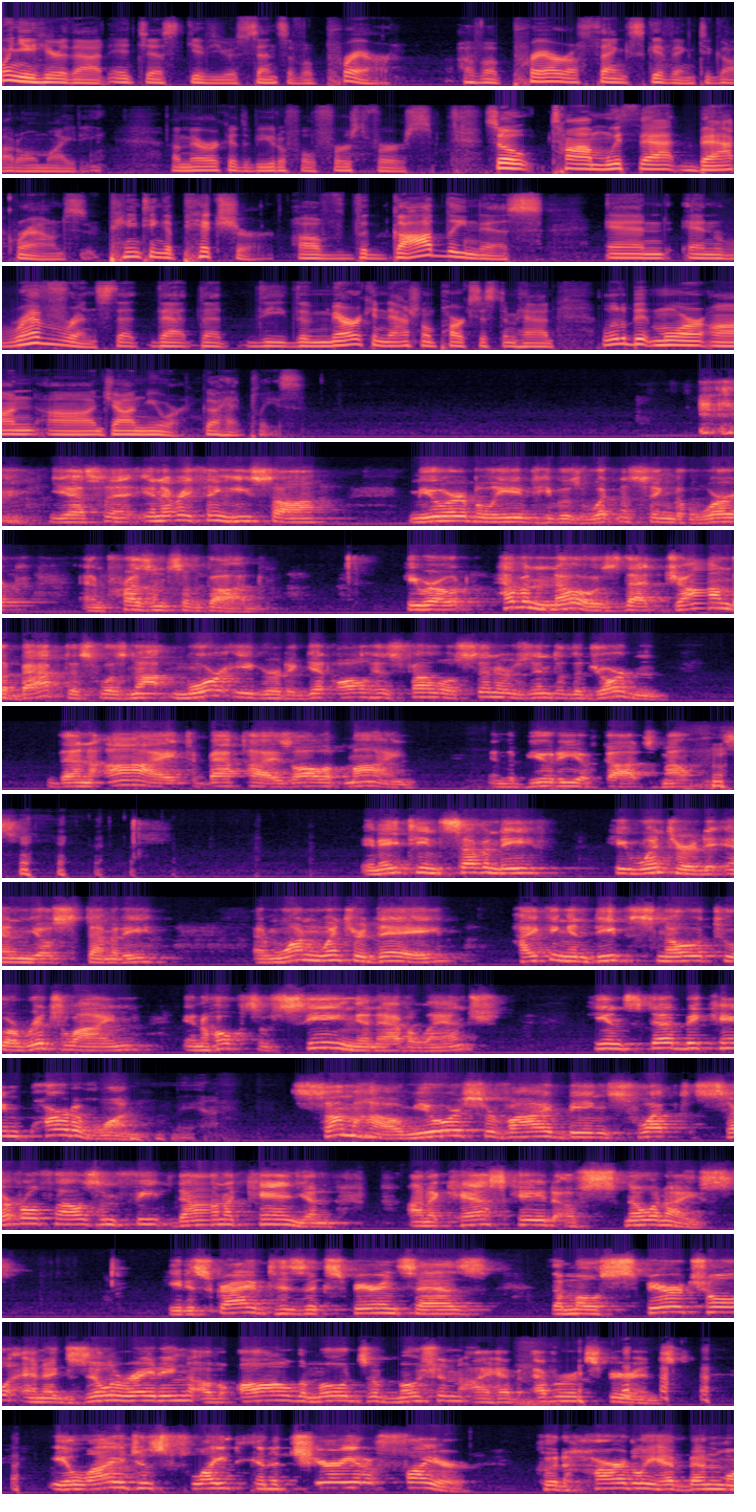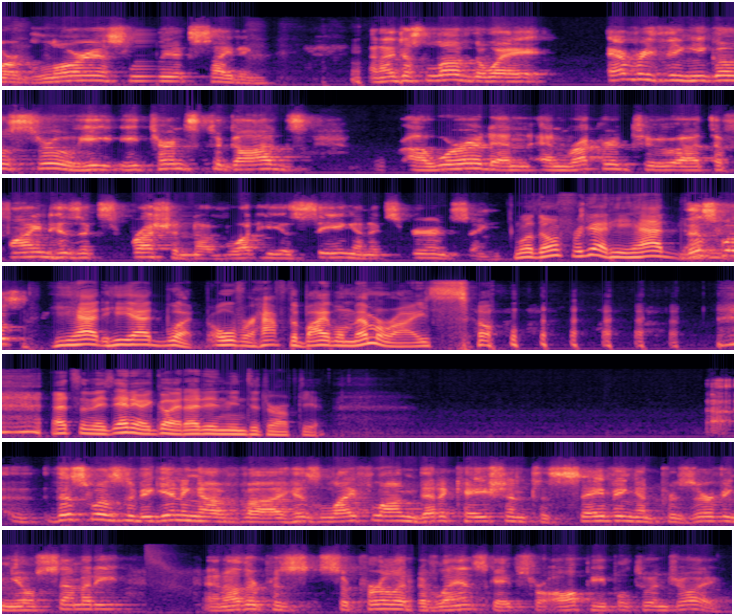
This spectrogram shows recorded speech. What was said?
when you hear that, it just gives you a sense of a prayer, of a prayer of thanksgiving to God Almighty. America the Beautiful, first verse. So, Tom, with that background, painting a picture of the godliness and and reverence that that that the the American National Park System had. A little bit more on uh, John Muir. Go ahead, please. yes, in everything he saw, Muir believed he was witnessing the work and presence of God. He wrote, Heaven knows that John the Baptist was not more eager to get all his fellow sinners into the Jordan than I to baptize all of mine in the beauty of God's mountains. in 1870, he wintered in Yosemite, and one winter day, hiking in deep snow to a ridgeline in hopes of seeing an avalanche, he instead became part of one. Oh, Somehow, Muir survived being swept several thousand feet down a canyon on a cascade of snow and ice. He described his experience as the most spiritual and exhilarating of all the modes of motion I have ever experienced. Elijah's flight in a chariot of fire could hardly have been more gloriously exciting. And I just love the way everything he goes through, he, he turns to God's uh, word and, and record to uh, to find his expression of what he is seeing and experiencing. Well, don't forget he had this was he had he had what over half the Bible memorized. So that's amazing. Anyway, go ahead. I didn't mean to interrupt you. Uh, this was the beginning of uh, his lifelong dedication to saving and preserving Yosemite and other superlative landscapes for all people to enjoy.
